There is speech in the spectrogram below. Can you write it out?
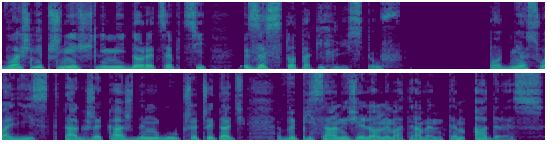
Właśnie przynieśli mi do recepcji ze sto takich listów. Podniosła list tak, że każdy mógł przeczytać wypisany zielonym atramentem adres.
